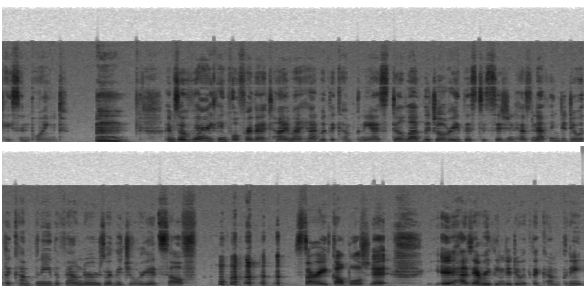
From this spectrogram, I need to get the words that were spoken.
Case in point. I'm so very thankful for that time I had with the company. I still love the jewelry. This decision has nothing to do with the company, the founders, or the jewelry itself. Sorry, call bullshit it has everything to do with the company,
